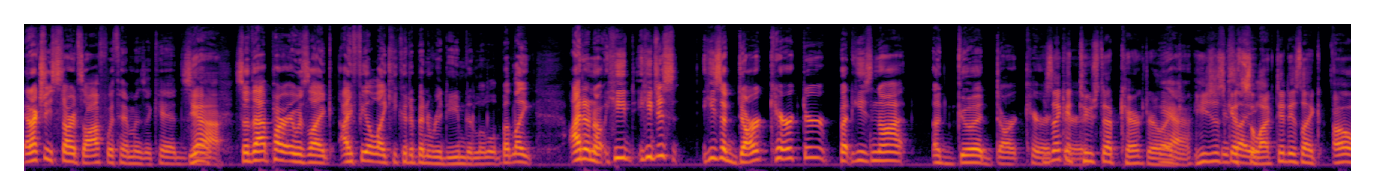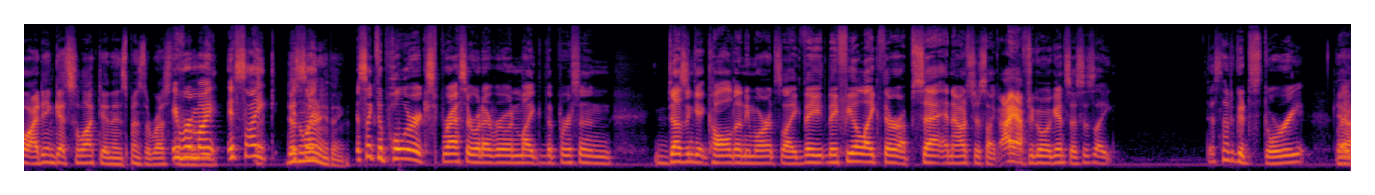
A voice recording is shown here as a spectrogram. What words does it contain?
It actually starts off with him as a kid. So, Yeah. So that part, it was like I feel like he could have been redeemed a little, but like I don't know. He he just he's a dark character, but he's not a good dark character. He's like a two-step character. Like Yeah, he just he's gets like- selected. He's like, oh, I didn't get selected, and then spends the rest It of the remind. movie It's like doesn't it's learn like, anything. It's like the Polar Express or whatever, when like the person doesn't get called anymore. It's like they they feel like they're upset, and now it's just like I have to go against this. It's like that's not a good story. Like Yeah.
